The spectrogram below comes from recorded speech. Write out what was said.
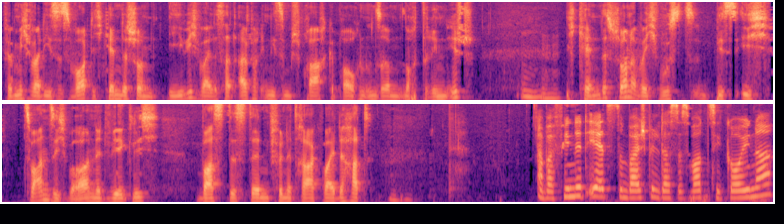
Für mich war dieses Wort, ich kenne das schon ewig, weil es halt einfach in diesem Sprachgebrauch in unserem noch drin ist. Mhm. Ich kenne das schon, aber ich wusste, bis ich 20 war, nicht wirklich, was das denn für eine Tragweite hat. Aber findet ihr jetzt zum Beispiel, dass das Wort Zigeuner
